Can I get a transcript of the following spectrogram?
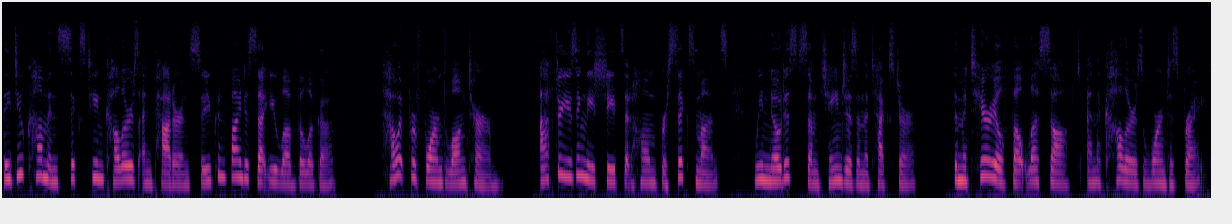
they do come in 16 colors and patterns so you can find a set you love the look of. How it performed long term. After using these sheets at home for six months, we noticed some changes in the texture. The material felt less soft and the colors weren't as bright.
